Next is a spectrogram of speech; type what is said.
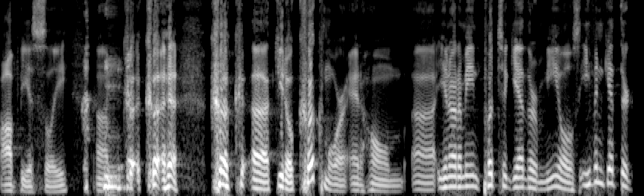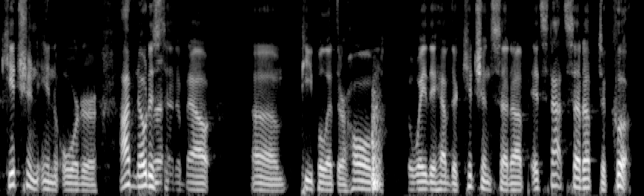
obviously. Um, cook, cook, cook uh, you know cook more at home. Uh, you know what i mean? Put together meals even get their kitchen in order. I've noticed that about um, people at their home the way they have their kitchen set up it's not set up to cook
